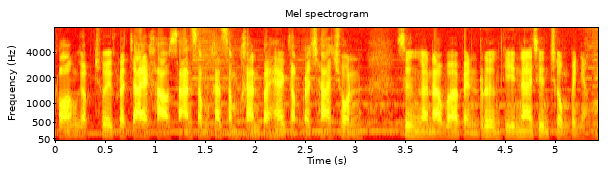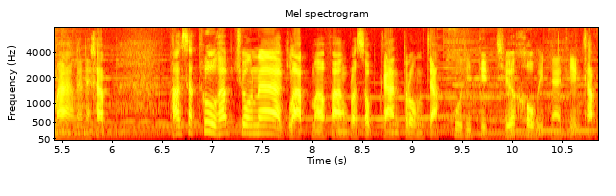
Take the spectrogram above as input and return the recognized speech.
พร้อมกับช่วยกระจายข่าวสารสำคัญสคัญๆไปให้กับประชาชน ซึ่งก็นับว่าเป็นเรื่องที่น่าชื่นชมเป็นอย่างมากเลยนะครับ พักสักครู่ครับช่วงหน้ากลับมาฟังประสบการณ์ตรงจากผู้ที่ติดเชื้อโควิด -19 ครับ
